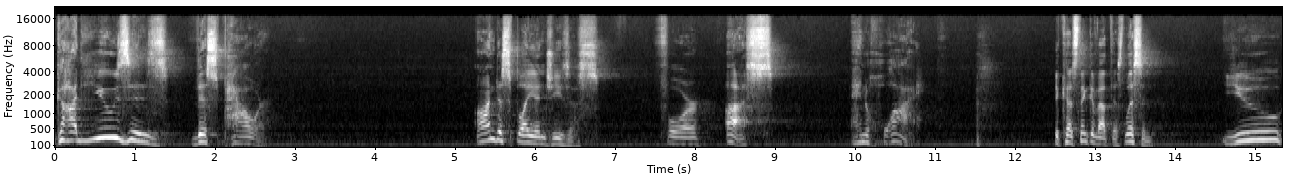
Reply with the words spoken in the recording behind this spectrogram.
God uses this power on display in Jesus for us and why. Because think about this listen, you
